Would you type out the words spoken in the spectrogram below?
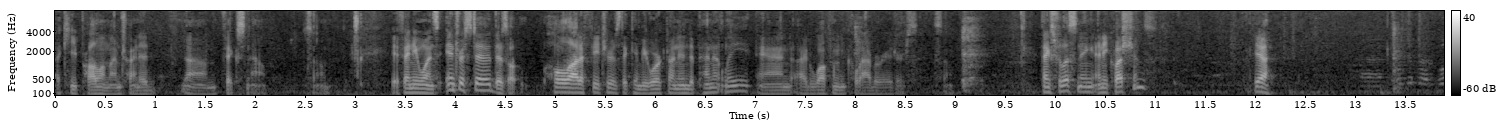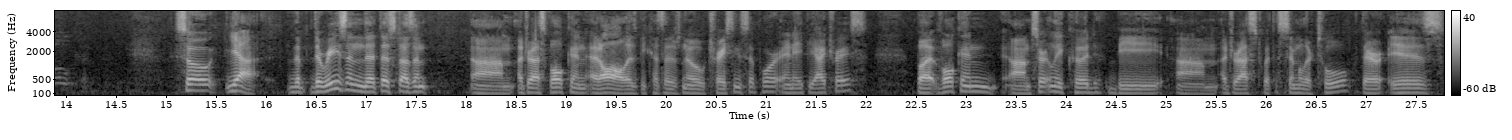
a key problem I'm trying to um, fix now. So if anyone's interested, there's a whole lot of features that can be worked on independently, and I'd welcome collaborators. So thanks for listening. Any questions? Yeah. Uh, what about Vulkan? So yeah, the, the reason that this doesn't um, address Vulkan at all is because there's no tracing support in API trace. But Vulkan um, certainly could be um, addressed with a similar tool. There is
